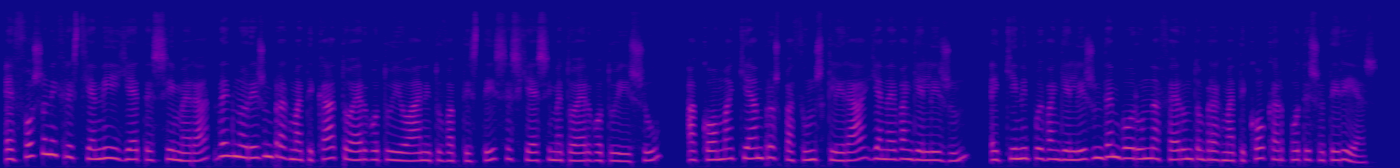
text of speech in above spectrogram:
Εφόσον οι χριστιανοί ηγέτες σήμερα δεν γνωρίζουν πραγματικά το έργο του Ιωάννη του Βαπτιστή σε σχέση με το έργο του Ιησού, ακόμα και αν προσπαθούν σκληρά για να ευαγγελίζουν, εκείνοι που ευαγγελίζουν δεν μπορούν να φέρουν τον πραγματικό καρπό της σωτηρίας.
